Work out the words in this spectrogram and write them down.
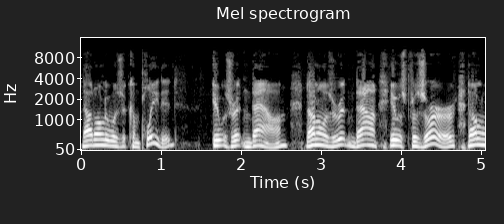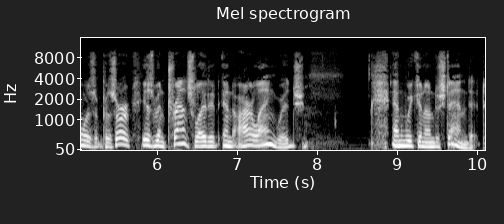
not only was it completed, it was written down. Not only was it written down, it was preserved. Not only was it preserved, it's been translated into our language, and we can understand it.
